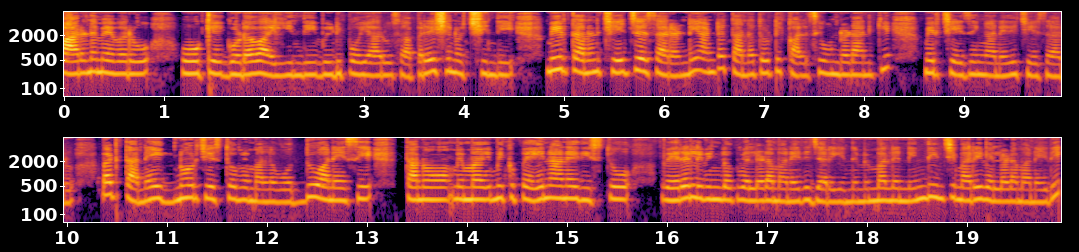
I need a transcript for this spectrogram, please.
కారణం ఎవరు ఓకే గొడవ అయ్యింది విడిపోయారు సపరేషన్ వచ్చింది. మీరు తనని చేజ్ చేశారండి. అంటే తనతోటి కలిసి ఉండడానికి మీరు చేజింగ్ అనేది చేశారు. బట్ తనే ఇగ్నోర్ చేస్తూ మిమ్మల్ని వద్దు అనేసి తను మిమ్మల్ని మీకు పెయిన్ అనేది ఇస్తూ వేరే లివింగ్లోకి వెళ్ళడం అనేది జరిగింది. మిమ్మల్ని నిందించి మరీ వెళ్ళడం అనేది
